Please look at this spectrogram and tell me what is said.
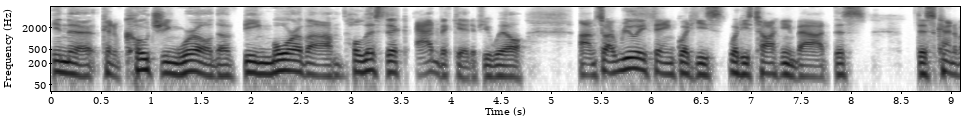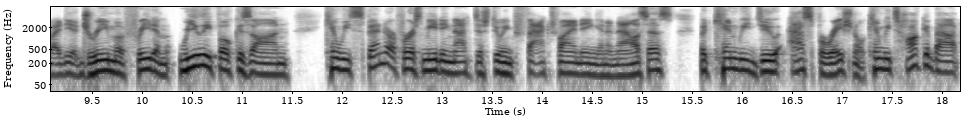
in the kind of coaching world of being more of a holistic advocate, if you will. Um, so I really think what he's what he's talking about this this kind of idea, dream of freedom, really focus on can we spend our first meeting not just doing fact finding and analysis, but can we do aspirational? Can we talk about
